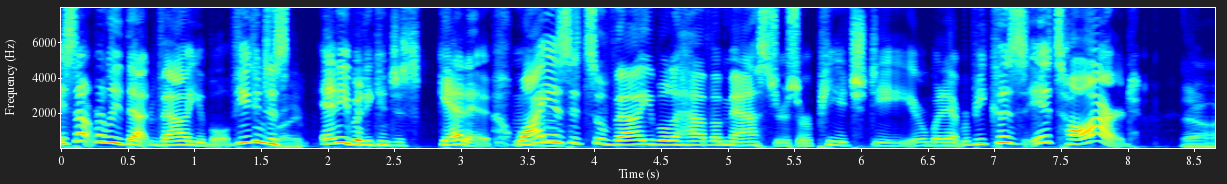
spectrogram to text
it's not really that valuable. If you can just, Right. anybody can just get it. Why mm-hmm. is it so valuable to have a master's or PhD or whatever? Because it's hard. Yeah.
